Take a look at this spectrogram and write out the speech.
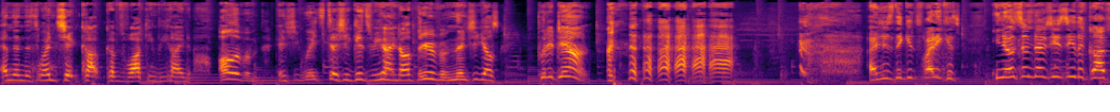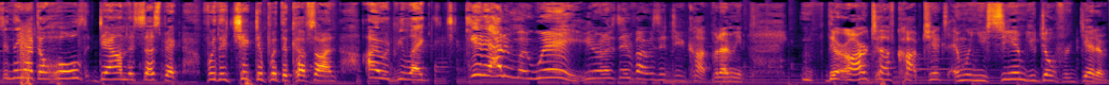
And then this one chick cop comes walking behind all of them, and she waits till she gets behind all three of them, and then she yells, "Put it down!" I just think it's funny because, you know, sometimes you see the cops and they have to hold down the suspect for the chick to put the cuffs on. I would be like, get out of my way. You know what I'm saying? If I was a dude cop. But I mean, there are tough cop chicks, and when you see them, you don't forget them.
